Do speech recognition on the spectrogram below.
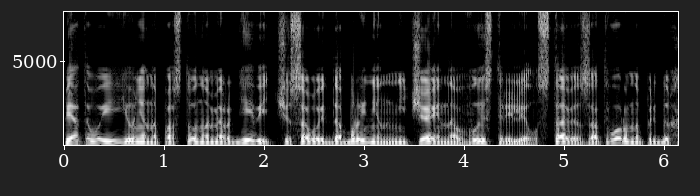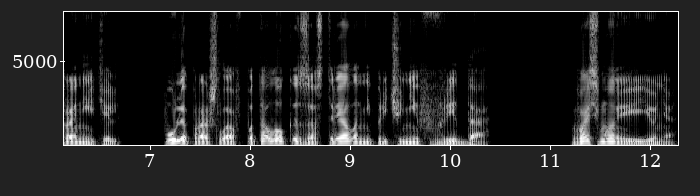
5 июня на посту номер 9 часовой Добрынин нечаянно выстрелил, ставя затвор на предохранитель. Пуля прошла в потолок и застряла, не причинив вреда. 8 июня.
